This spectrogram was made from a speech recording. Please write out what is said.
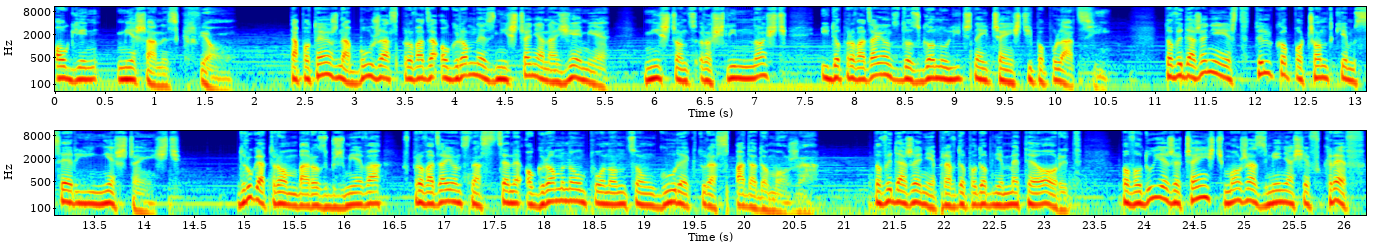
ogień mieszany z krwią. Ta potężna burza sprowadza ogromne zniszczenia na ziemię, niszcząc roślinność i doprowadzając do zgonu licznej części populacji. To wydarzenie jest tylko początkiem serii nieszczęść. Druga trąba rozbrzmiewa, wprowadzając na scenę ogromną płonącą górę, która spada do morza. To wydarzenie, prawdopodobnie meteoryt, powoduje, że część morza zmienia się w krew,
